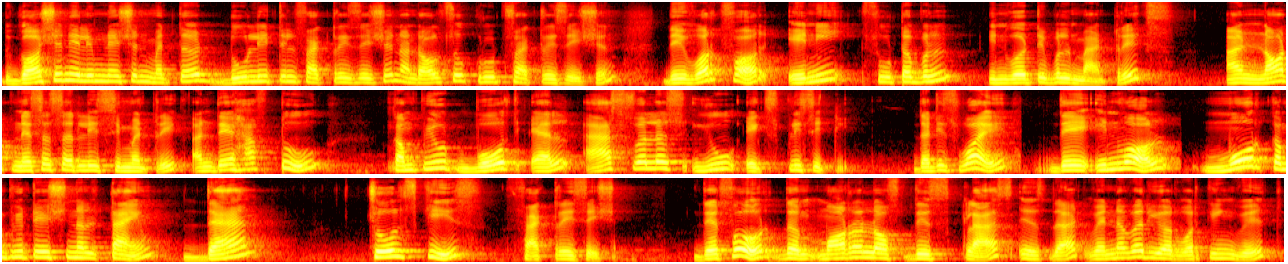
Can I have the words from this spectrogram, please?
the Gaussian elimination method, Doolittle factorization and also Crout factorization they work for any suitable invertible matrix and not necessarily symmetric and they have to compute both L as well as U explicitly. That is why they involve more computational time than Cholesky's factorization. Therefore, the moral of this class is that whenever you are working with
